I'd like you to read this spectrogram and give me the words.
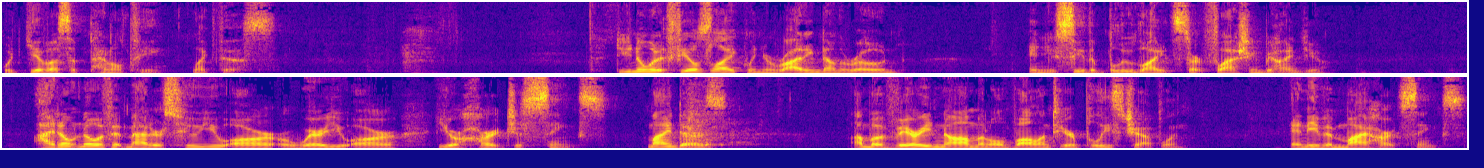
would give us a penalty like this. Do you know what it feels like when you're riding down the road and you see the blue light start flashing behind you? I don't know if it matters who you are or where you are, your heart just sinks. Mine does. I'm a very nominal volunteer police chaplain, and even my heart sinks.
